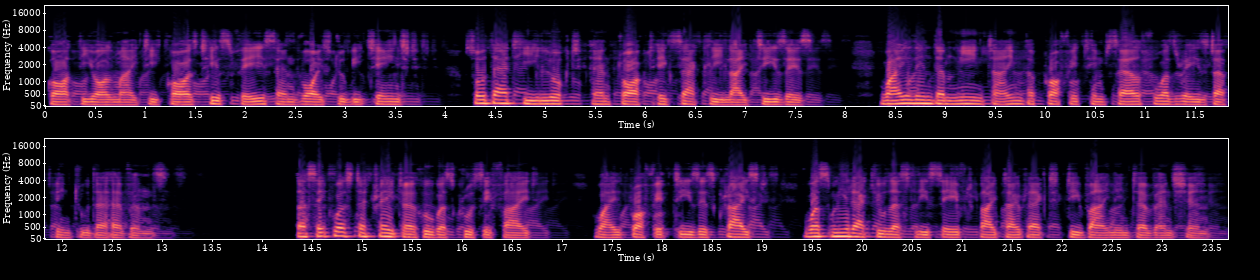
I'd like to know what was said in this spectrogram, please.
God the Almighty caused his face and voice to be changed so that he looked and talked exactly like Jesus while in the meantime the Prophet himself was raised up into the heavens. Thus it was the traitor who was crucified, while Prophet Jesus Christ was miraculously saved by direct divine intervention.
